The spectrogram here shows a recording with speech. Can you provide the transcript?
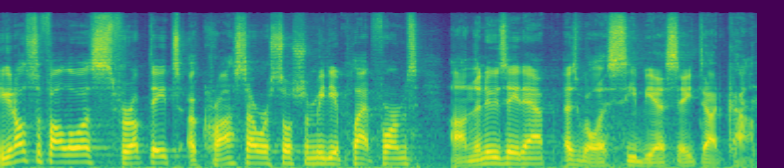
You can also follow us for updates across our social media platforms on the News 8 app, as well as CBS8.com.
